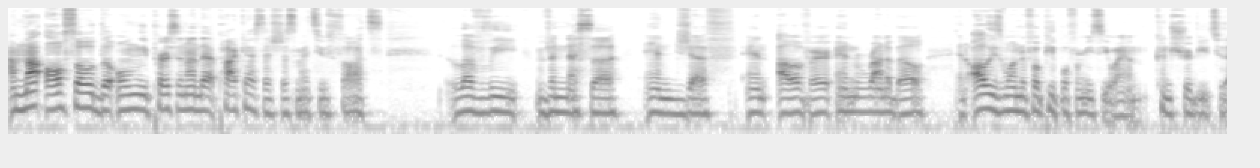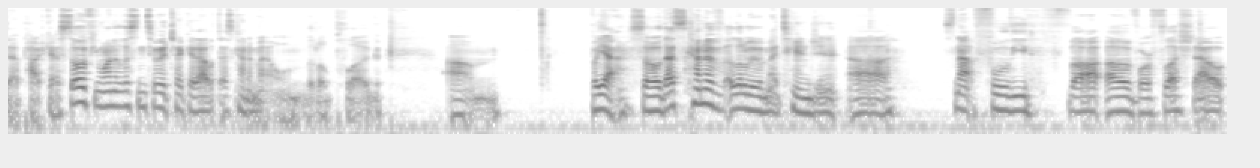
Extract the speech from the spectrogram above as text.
I'm not also the only person on that podcast. That's just my two thoughts. Lovely Vanessa and Jeff and Oliver and Ronabel and all these wonderful people from UCYM contribute to that podcast. So if you want to listen to it, check it out. That's kind of my own little plug. Um, but yeah, so that's kind of a little bit of my tangent. Uh, it's not fully thought of or flushed out.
